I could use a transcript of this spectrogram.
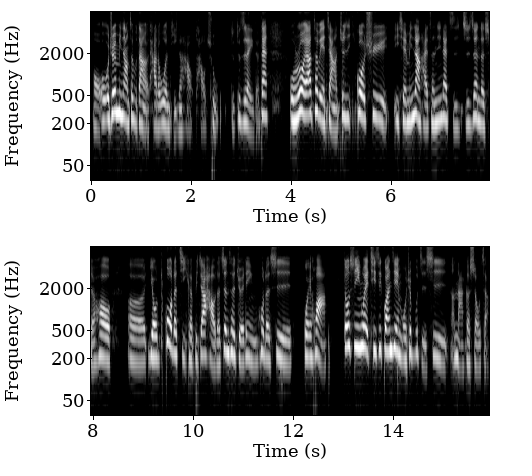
哦，我觉得民进党政府当然有他的问题跟好好处就就之类的，但我如果要特别讲，就是过去以前民进党还曾经在执执政的时候。呃，有过的几个比较好的政策决定或者是规划，都是因为其实关键，我就不只是哪个首长，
